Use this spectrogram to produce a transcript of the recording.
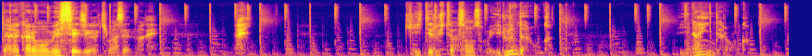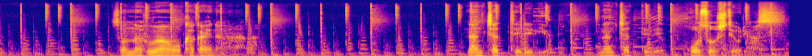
誰からもメッセージが来ませんので。はい。聞いてる人はそもそもいるんだろうかいないんだろうか。そんな不安を抱えながらなんちゃってレディオなんちゃってで放送しております。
